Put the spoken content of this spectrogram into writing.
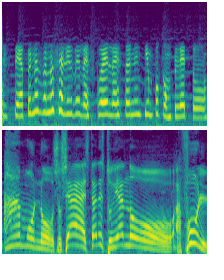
este, apenas van a salir de la escuela, están en tiempo completo. Vámonos. O sea, están estudiando a full.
